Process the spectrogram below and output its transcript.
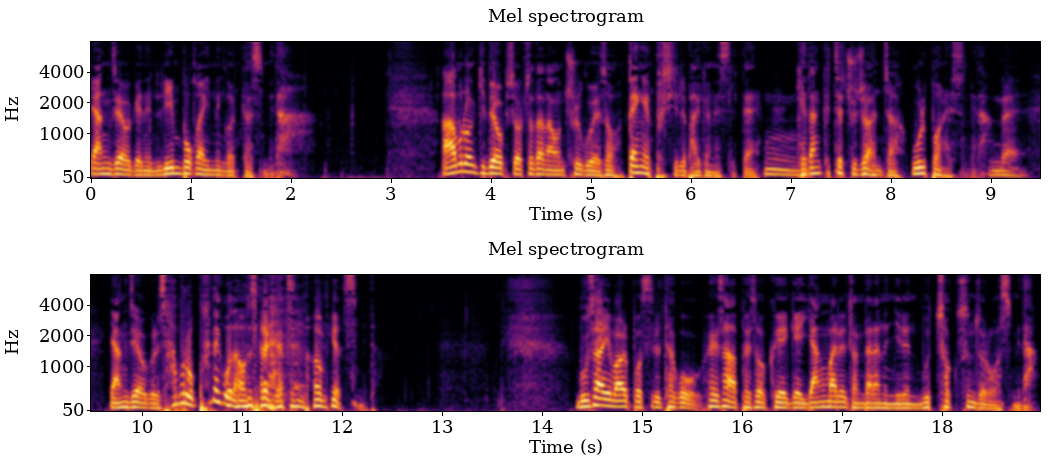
양재역에는 림보가 있는 것 같습니다. 아무런 기대 없이 어쩌다 나온 출구에서 땡FC를 발견했을 때 음. 계단 끝에 주저앉아 울 뻔했습니다. 네. 양재역을 삽으로 파내고 나온 사람 같은 마음이었습니다. 무사히 마을버스를 타고 회사 앞에서 그에게 양말을 전달하는 일은 무척 순조로웠습니다.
